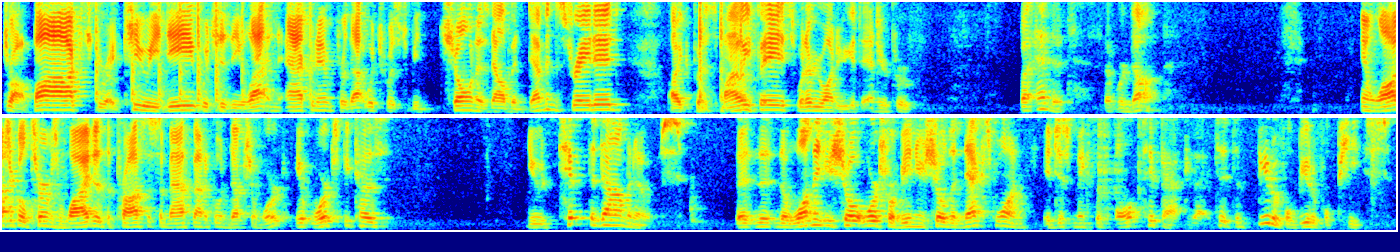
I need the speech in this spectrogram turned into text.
draw a box. You can write QED, which is the Latin acronym for that which was to be shown has now been demonstrated. Uh, you can put a smiley face, whatever you want to do. You get to end your proof. But end it so that we're done. In logical terms, why does the process of mathematical induction work? It works because you tip the dominoes. The, the, the one that you show it works for, being you show the next one, it just makes them all tip after that. It's, it's a beautiful, beautiful piece.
